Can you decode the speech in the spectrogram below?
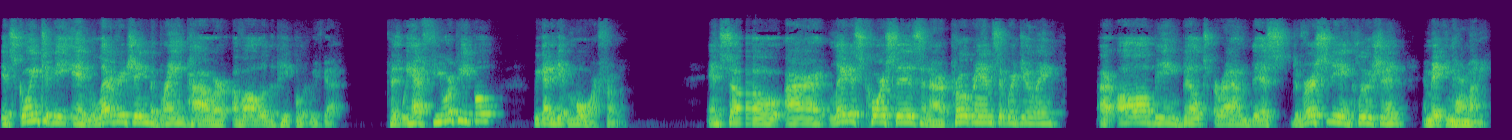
It's going to be in leveraging the brain power of all of the people that we've got. Because we have fewer people, we got to get more from them. And so our latest courses and our programs that we're doing are all being built around this diversity, inclusion, and making more money.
